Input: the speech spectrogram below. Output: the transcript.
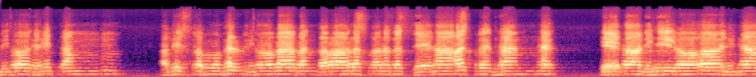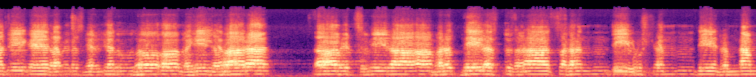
मिथो जनित्रम् अभिस्वभूभिर्मिथो वा बन्धवादस्वनसस्येनास्पृध्रन् एतानि धीरो निन्याचिकेतमिस्निर्यदूधो महीयभार सावित्सुवीरा मरुद्भिरस्तु सनात् सहन्ति पुष्यन्ति नृम्णम्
